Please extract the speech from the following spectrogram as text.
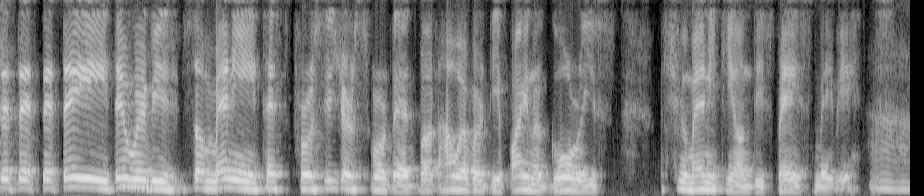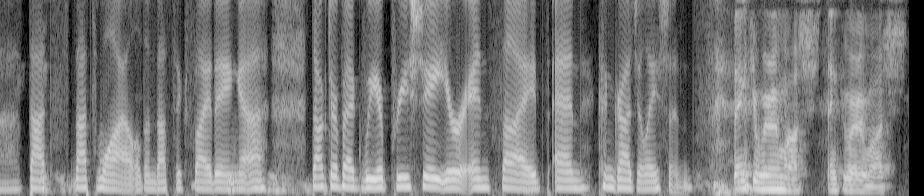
they, they, they, there will be so many test procedures for that, but however, the final goal is humanity on this space, maybe. Ah, that's that's wild and that's exciting. Uh, Dr. Baek, we appreciate your insights and congratulations. Thank you very much. Thank you very much.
